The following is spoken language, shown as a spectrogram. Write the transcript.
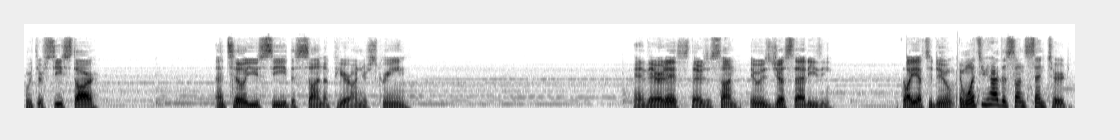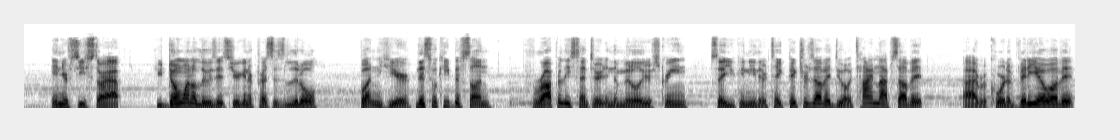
with your Seastar until you see the sun appear on your screen. And there it is. There's the sun. It was just that easy. That's all you have to do. And once you have the sun centered in your Seastar app, you don't want to lose it. So you're going to press this little button here. This will keep the sun properly centered in the middle of your screen. So you can either take pictures of it, do a time lapse of it, uh, record a video of it,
